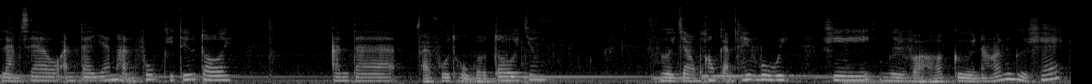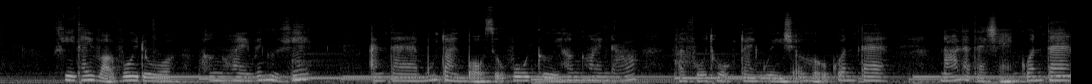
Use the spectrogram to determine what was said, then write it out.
Làm sao anh ta dám hạnh phúc khi thiếu tôi? Anh ta phải phụ thuộc vào tôi chứ. Người chồng không cảm thấy vui khi người vợ cười nói với người khác. Khi thấy vợ vui đùa, hân hoan với người khác, anh ta muốn toàn bộ sự vui, cười, hân hoan đó phải phụ thuộc toàn quyền sở hữu của anh ta. Nó là tài sản của anh ta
